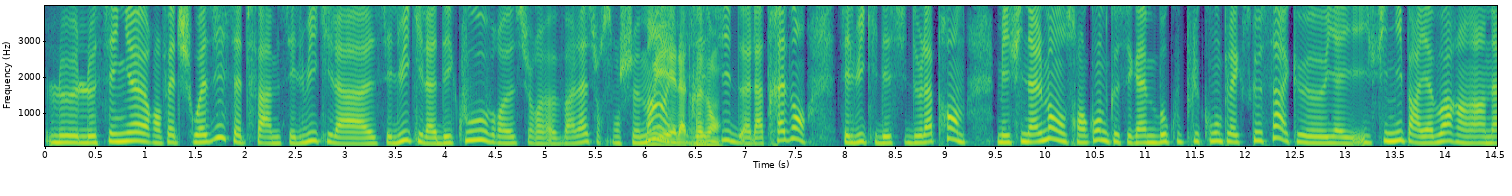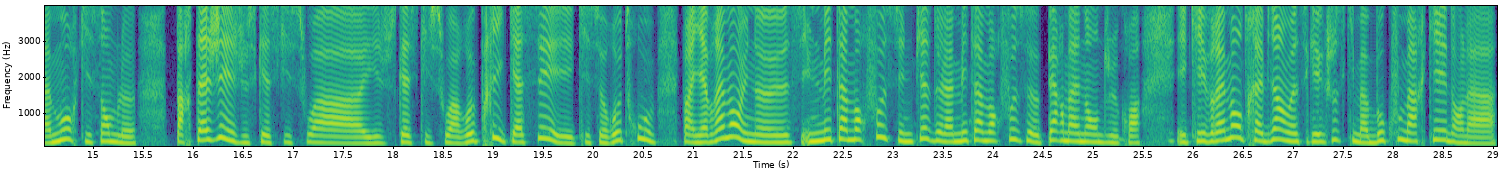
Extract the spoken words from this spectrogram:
le, le Seigneur en fait choisit cette femme. C'est lui qui la, c'est lui qui la découvre sur voilà sur son chemin. Oui, elle a 13 décide, ans. Elle a 13 ans. C'est lui qui décide de la prendre. Mais finalement, on se rend compte que c'est quand même beaucoup plus complexe que ça, qu'il il finit par y avoir un, amour qui semble partagé jusqu'à ce qu'il soit, jusqu'à ce qu'il soit repris, cassé et qu'il se retrouve. Enfin, il y a vraiment une, une métamorphose, c'est une pièce de la métamorphose permanente, je crois, et qui est vraiment très bien. Ouais, c'est quelque chose qui m'a beaucoup marqué dans la,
